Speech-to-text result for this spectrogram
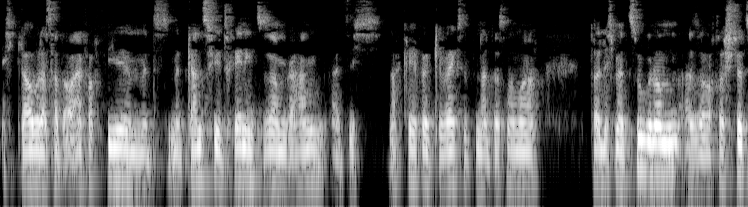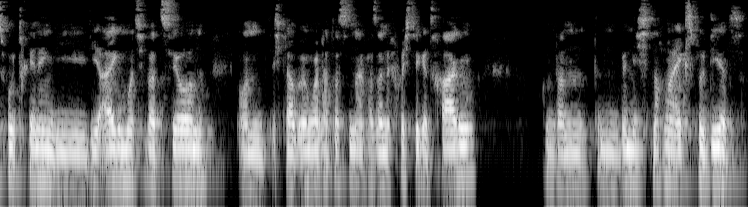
Ich glaube, das hat auch einfach viel mit, mit ganz viel Training zusammengehangen. Als ich nach Krefeld gewechselt bin, hat das nochmal deutlich mehr zugenommen. Also auch das Stützpunkttraining, die, die Eigenmotivation. Und ich glaube, irgendwann hat das dann einfach seine Früchte getragen. Und dann, dann bin ich nochmal explodiert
